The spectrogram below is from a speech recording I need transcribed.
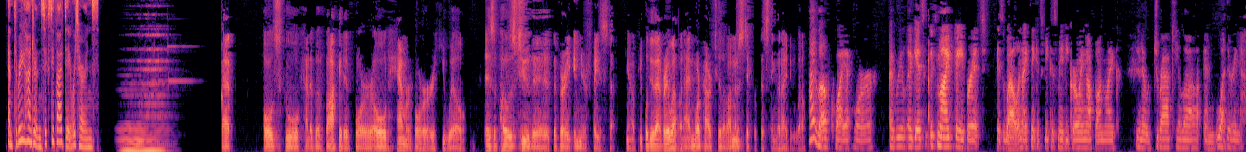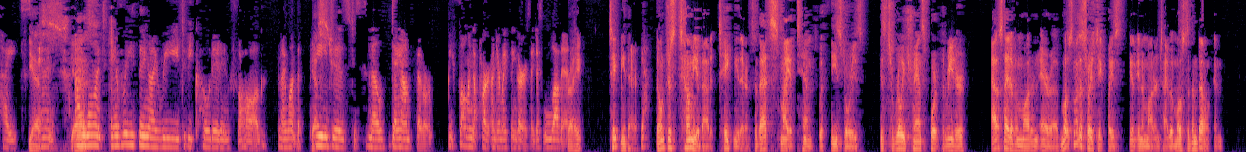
and 365-day returns. that old school kind of evocative horror, old hammer horror, if you will, as opposed to the the very in your face stuff. You know, people do that very well, and I have more power to them. I'm going to stick with this thing that I do well. I love quiet horror. I really like it's it's my favorite as well, and I think it's because maybe growing up on like you know Dracula and Wuthering Heights, Yes, and I want everything I read to be coated in fog, and I want the Yes. pages to smell damp or be falling apart under my fingers. I just love it. Right. Take me there. Yeah. Don't just tell me about it. Take me there. And so that's my attempt with these stories is to really transport the reader outside of a modern era. Most some of the stories take place in, in a modern time, but most of them don't. And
